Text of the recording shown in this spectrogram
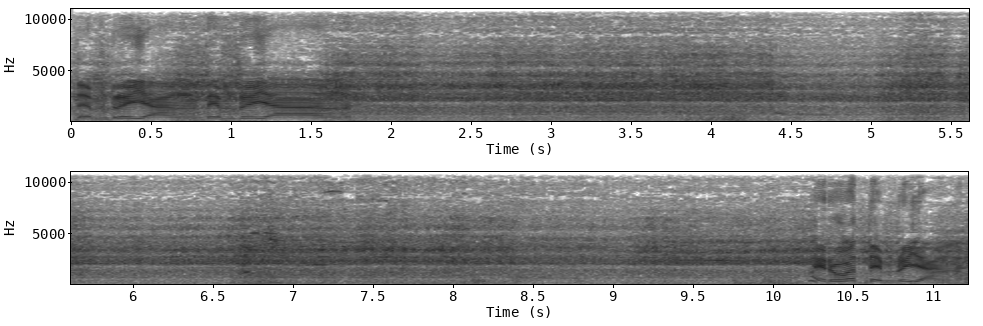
เต็มหรือยัง เต็มหรือยัง ไม่รู้ว่าเต็มหรือยังนะ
